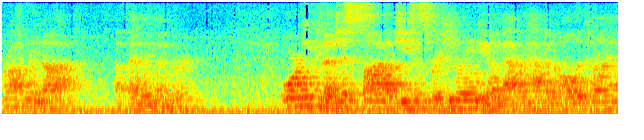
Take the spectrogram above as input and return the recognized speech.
Probably not a family member. Or he could have just sought out Jesus for healing. You know, that would happen all the time.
